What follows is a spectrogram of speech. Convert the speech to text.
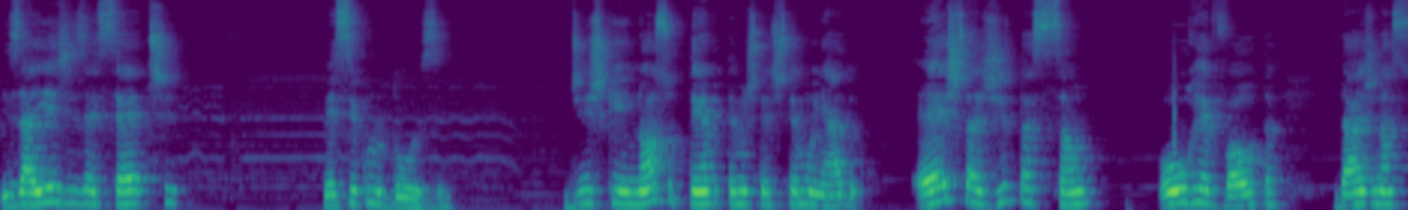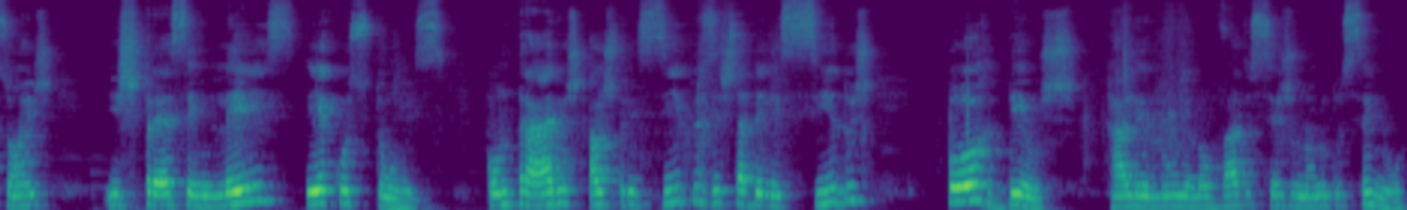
Isaías 17, versículo 12, diz que em nosso tempo temos testemunhado esta agitação ou revolta das nações expressa em leis e costumes, contrários aos princípios estabelecidos por Deus. Aleluia, louvado seja o nome do Senhor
